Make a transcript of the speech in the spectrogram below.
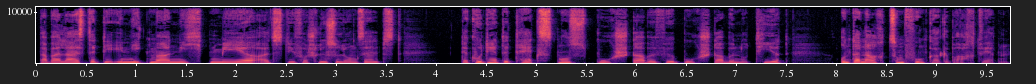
Dabei leistet die Enigma nicht mehr als die Verschlüsselung selbst. Der kodierte Text muss Buchstabe für Buchstabe notiert und danach zum Funker gebracht werden.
